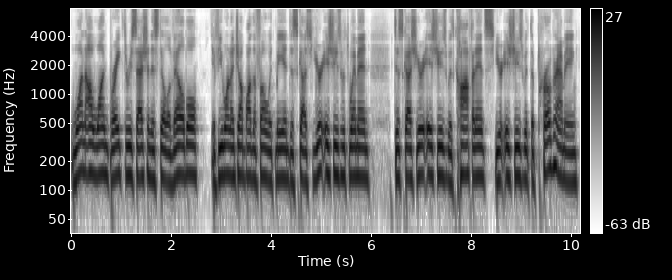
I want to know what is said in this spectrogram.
one-on-one breakthrough session is still available. If you want to jump on the phone with me and discuss your issues with women, discuss your issues with confidence, your issues with the programming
